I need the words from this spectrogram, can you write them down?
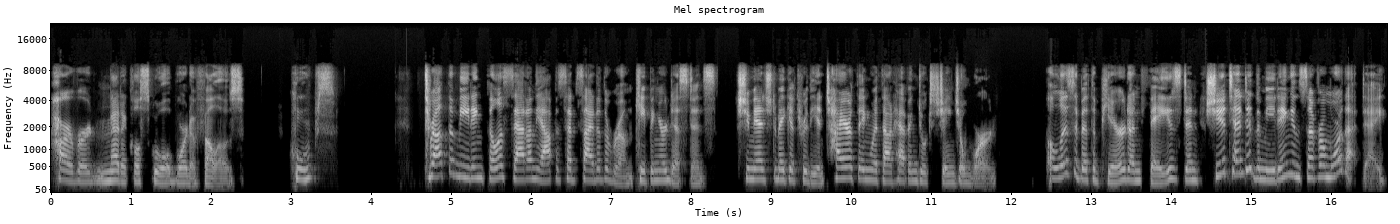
Harvard Medical School Board of Fellows. Oops. Throughout the meeting, Phyllis sat on the opposite side of the room, keeping her distance. She managed to make it through the entire thing without having to exchange a word. Elizabeth appeared unfazed, and she attended the meeting and several more that day.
